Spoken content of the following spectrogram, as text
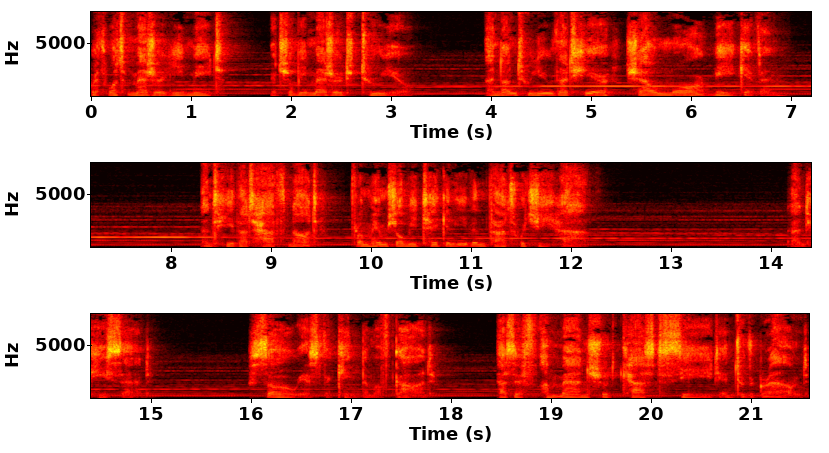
With what measure ye meet, it shall be measured to you, and unto you that hear shall more be given. And he that hath not, from him shall be taken even that which he hath. And he said, So is the kingdom of God, as if a man should cast seed into the ground,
